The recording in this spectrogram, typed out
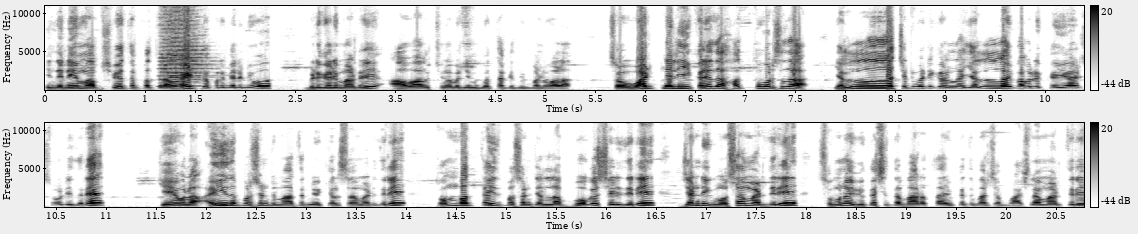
ಇನ್ ದ ನೇಮ್ ಆಫ್ ಶ್ವೇತಪತ್ರ ವೈಟ್ ಪೇಪರ್ ಮೇಲೆ ನೀವು ಬಿಡುಗಡೆ ಮಾಡ್ರಿ. ಆವಾಗ ಚುನಾವಣೆ ನಿಮ್ಗೆ ಗೊತ್ತಾಗ್ತದೆ ಬಂಡವಾಳ. ಸೊ ಒಟ್ಟಿನಲ್ಲಿ ಕಳೆದ ಹತ್ತು ವರ್ಷದ ಎಲ್ಲ ಚಟುವಟಿಕೆಗಳನ್ನ ಎಲ್ಲ ವಿಭಾಗಗಳಿಗೆ ಕೈಯಾಡಿಸಿ ನೋಡಿದರೆ ಕೇವಲ ಐದು ಪರ್ಸೆಂಟ್ ಮಾತ್ರ ನೀವು ಕೆಲಸ ಮಾಡಿದಿರಿ ತೊಂಬತ್ತೈದು ಪರ್ಸೆಂಟ್ ಎಲ್ಲ ಬೋಗಸ್ ಹೇಳಿದಿರಿ ಜನರಿಗೆ ಮೋಸ ಮಾಡಿದಿರಿ ಸುಮ್ಮನೆ ವಿಕಸಿತ ಭಾರತ, ವಿಕಸಿತ ಭಾಷೆ ಭಾಷಣ ಮಾಡ್ತೀರಿ.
